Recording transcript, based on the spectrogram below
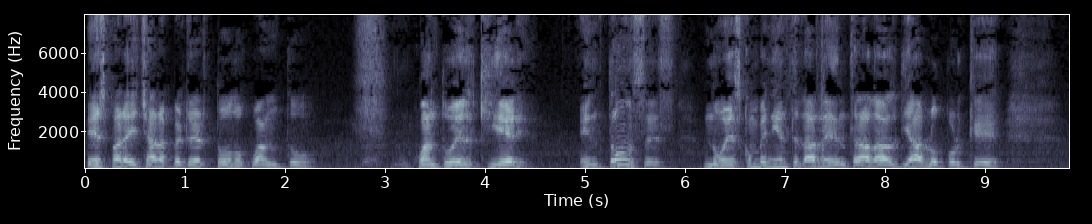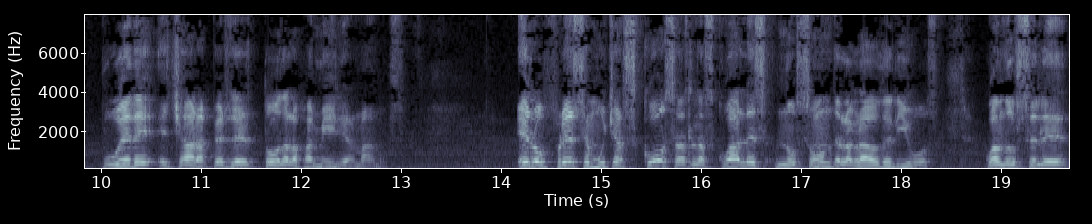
es para echar a perder todo cuanto, cuanto él quiere. Entonces, no es conveniente darle entrada al diablo porque puede echar a perder toda la familia, hermanos. Él ofrece muchas cosas las cuales no son del agrado de Dios. Cuando se le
